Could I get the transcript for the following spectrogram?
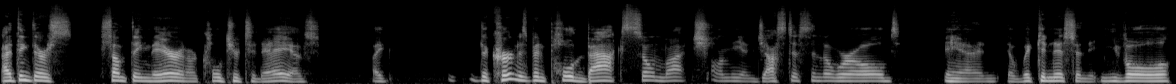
I think there's something there in our culture today of like the curtain has been pulled back so much on the injustice in the world and the wickedness and the evil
